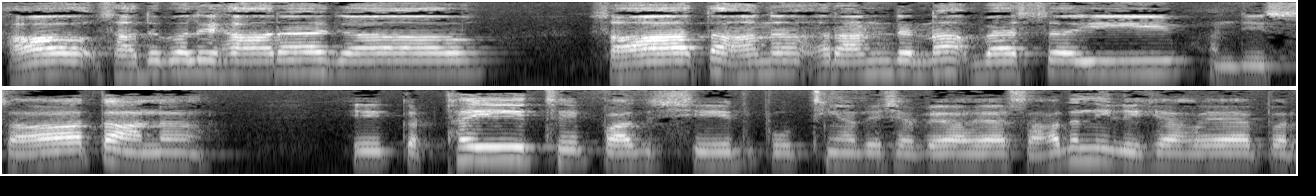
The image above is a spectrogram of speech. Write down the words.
ਹਾਉ ਸਦ ਬਲਿਹਾਰੈ ਜਾਉ ਸਾ ਧਨ ਰੰਡ ਨ ਵੈਸਈ। ਹਾਂਜੀ ਸਾ ਧਨ ਇਹ ਇਕੱਠਾ ਹੀ ਇੱਥੇ ਪਦ ਛੇਦ ਪੋਥੀਆਂ ਤੇ ਛਪਿਆ ਹੋਇਆ ਸਾਧ ਨਹੀਂ ਲਿਖਿਆ ਹੋਇਆ ਹੈ, ਪਰ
